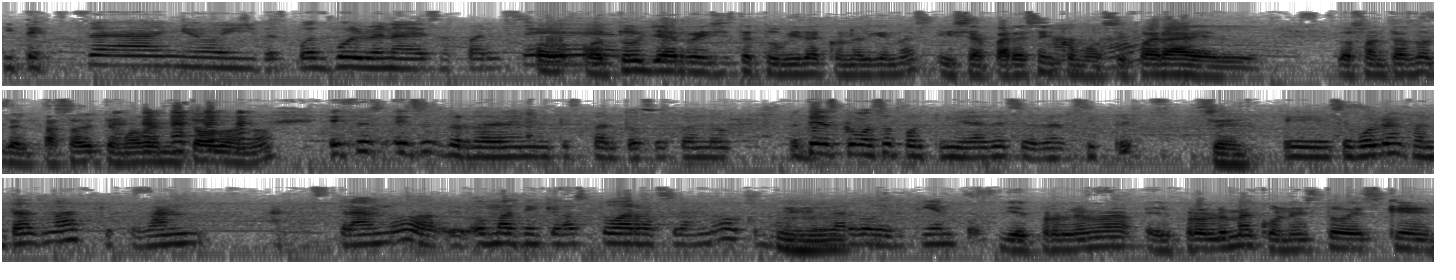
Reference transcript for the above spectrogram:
y te extraño y después vuelven a desaparecer. O, o tú ya rehiciste tu vida con alguien más y se aparecen como Ajá. si fuera el, los fantasmas del pasado y te mueven todo, ¿no? Eso es, eso es verdaderamente espantoso cuando no tienes como esa oportunidad de cerrar ciclos. Sí. Eh, se vuelven fantasmas que te van arrastrando, o más bien que vas tú arrastrando como a lo largo del tiempo. Y el problema, el problema con esto es que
